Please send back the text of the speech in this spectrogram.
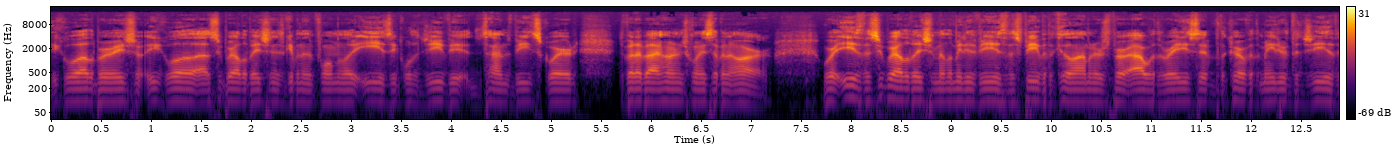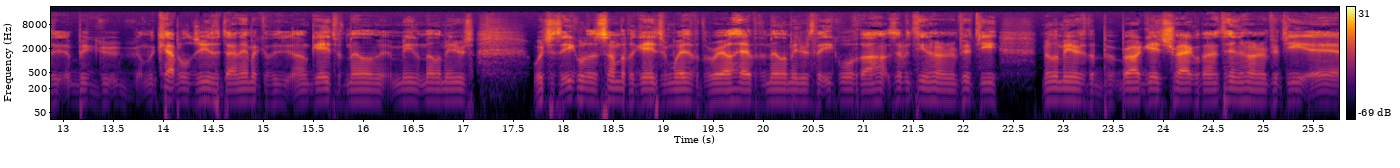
Equal elevation, equal uh, super elevation is given in the formula e is equal to g v, times v squared divided by 127 r where e is the super elevation millimeter, v is the speed with the kilometers per hour, with the radius of the curve of the meter, the g, the, big, the capital G, is the dynamic of the um, gauge with millimeters, which is equal to the sum of the gauge and width of the railhead of the millimeters, the equal of the 1750 millimeters of the broad gauge track with a 1050, uh,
